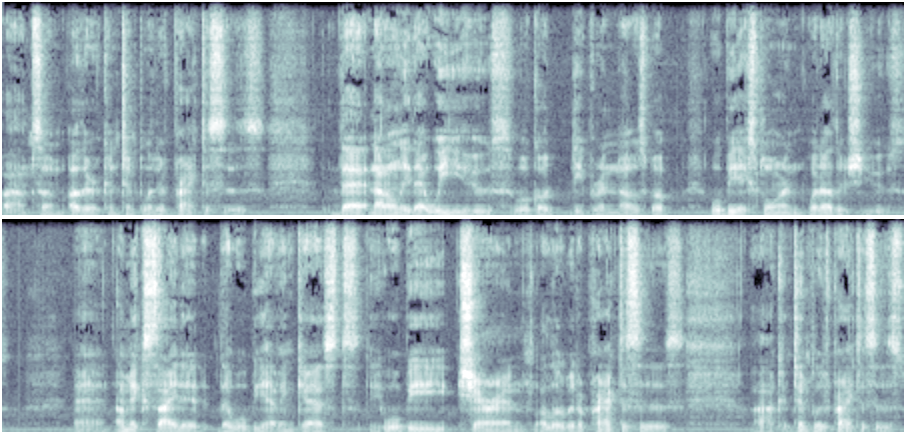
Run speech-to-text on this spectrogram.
um, some other contemplative practices that not only that we use, we'll go deeper in those, but we'll be exploring what others use. And I'm excited that we'll be having guests. We'll be sharing a little bit of practices, uh, contemplative practices,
